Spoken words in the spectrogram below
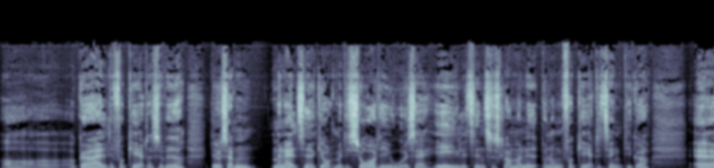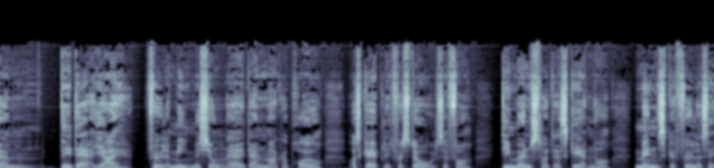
og, og gøre alt det forkert osv. Det er jo sådan, man altid har gjort med de sorte i USA. Hele tiden så slår man ned på nogle forkerte ting, de gør. Øhm, det er der, jeg føler, min mission er i Danmark at prøve at skabe lidt forståelse for de mønstre, der sker, når mennesker føler sig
